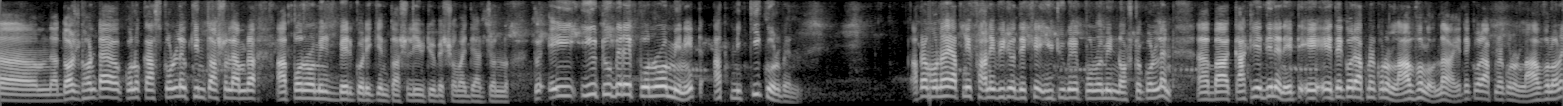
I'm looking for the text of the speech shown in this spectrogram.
আম, দশ ঘণ্টা কোনো কাজ করলেও কিন্তু আসলে আমরা পনেরো মিনিট বের করি কিন্তু আসলে ইউটিউবে সময় দেওয়ার জন্য। তো এই ইউটিউবের এই পনেরো মিনিট আপনি কি করবেন? আপনার মনে হয় আপনি ফানি ভিডিও দেখে ইউটিউবের পনেরো মিনিট নষ্ট করলেন বা কাটিয়ে দিলেন, এতে করে আপনার কোনো লাভ হলো? না, এতে করে আপনার কোনো লাভ হলো না,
